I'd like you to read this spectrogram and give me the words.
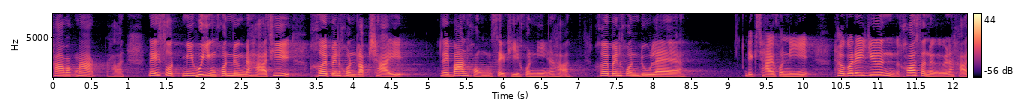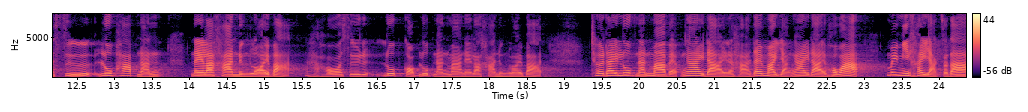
ค่ามากๆนะคะในสุดมีผู้หญิงคนหนึ่งนะคะที่เคยเป็นคนรับใช้ในบ้านของเศรษฐีคนนี้นะคะ เคยเป็นคนดูแลเด็กชายคนนี้ เธอก็ได้ยื่นข้อเสนอนะคะ ซื้อรูปภาพนั้นในราคา 100 บาทนะคะเขาก็ซื้อรูปกรอบรูปนั้นมาในราคา 100 บาท เธอได้รูปนั้นมาแบบง่ายดายนะคะ ได้มาอย่างง่ายดายเพราะว่า ไม่มีใครอยากจะได้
